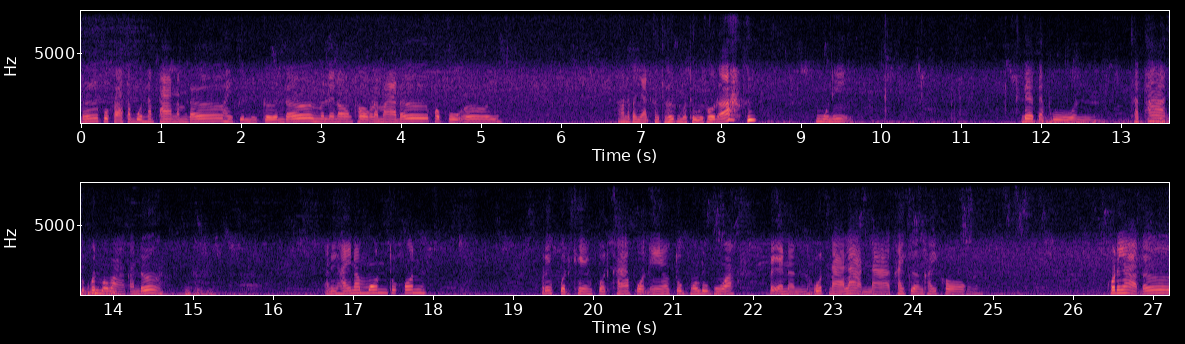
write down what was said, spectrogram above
เด้อผู้ขาทำบุญทำทานนำเด้อให้ขึ้นให้เกินเด้อเงินเลยน้องทองละมาเด้อพ่อปู่เอ้ย เอาในประหยัดเคยถึงมาถือโทษอะมูนี่เรียกแต่ผูนศรัทธาทุกคนบ่ว่ากันเด้อ อันนี้ให้น้ำมนต์ทุกคนบ่ได้ปวดแข้งปวดขาปวดเอวตุบหัวลูบหัวไปอันนั้นฮดนาลานนาไข่เครื่องไข่คองขออนุญาตเด้อ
